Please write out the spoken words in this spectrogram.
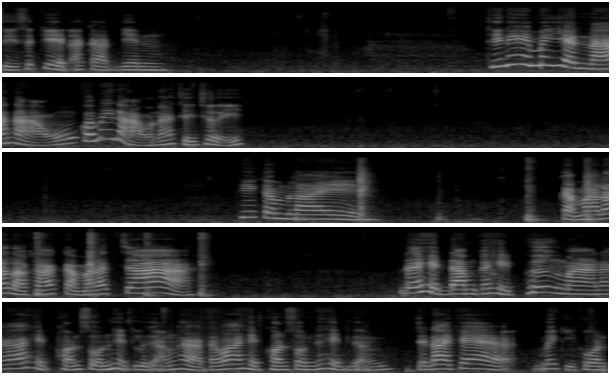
สีสเกตอากาศเย็น ย็นนะหนาวก็ไม่หนาวนะเฉยๆ พี่กำไร กลับมาแล้วเหรอคะ กลับมาแล้วจ้า ได้เห็ดดำกับเห็ดพึ่งมานะคะ เห็ดขอนสนเห็ดเหลืองค่ะ แต่ว่าเห็ดขอนสนกับเห็ดเหลือง จะได้แค่ไม่กี่คน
